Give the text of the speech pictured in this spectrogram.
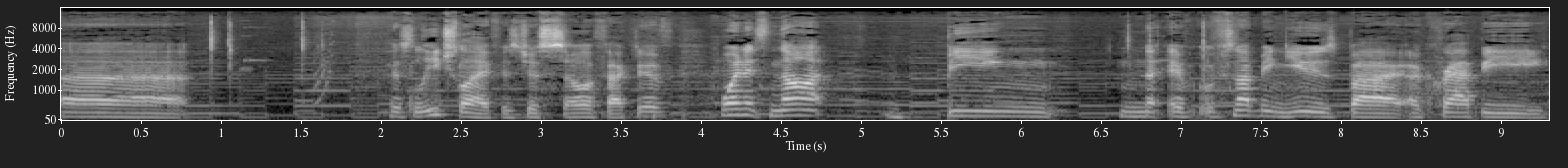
Uh, this Leech Life is just so effective. When it's not being if, it's not being used by a crappy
